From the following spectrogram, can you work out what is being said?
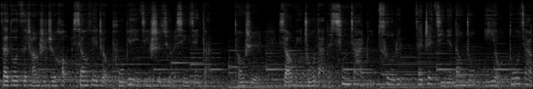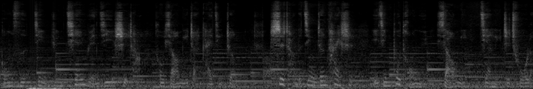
在多次尝试之后，消费者普遍已经失去了新鲜感。同时，小米主打的性价比策略，在这几年当中已有多家公司进军千元机市场，同小米展开竞争。市场的竞争态势已经不同于小米建立之初了。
